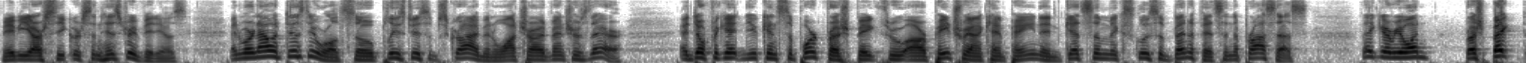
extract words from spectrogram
maybe our Secrets and History videos. And we're now at Disney World, so please do subscribe and watch our adventures there. And don't forget, you can support Fresh Bake through our Patreon campaign and get some exclusive benefits in the process. Thank you, everyone. Fresh Baked!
